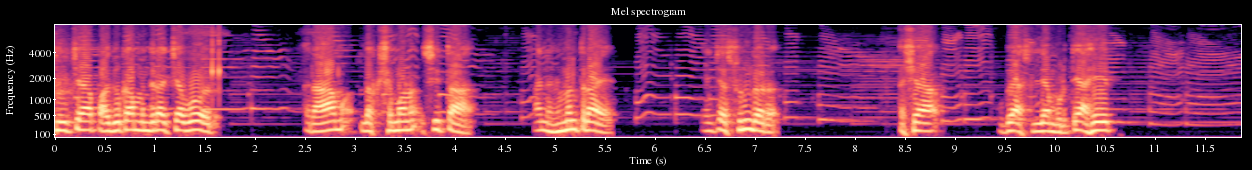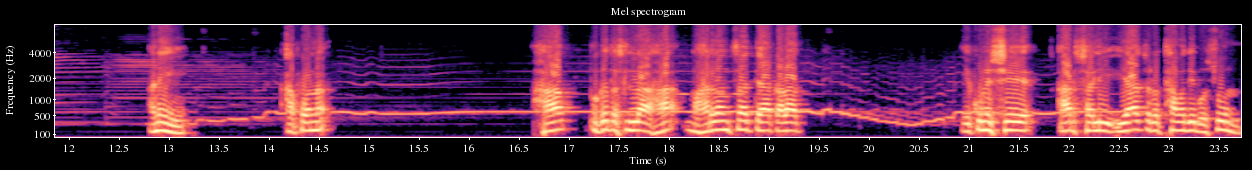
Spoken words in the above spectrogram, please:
श्रीच्या पादुका मंदिराच्या वर राम लक्ष्मण सीता आणि हनुमंतराय यांच्या सुंदर अशा उभ्या असलेल्या मूर्त्या आहेत. आणि आपण हा बघत असलेला हा महाराजांचा त्या काळात एकोणीसशे आठ साली याच रथामध्ये बसून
